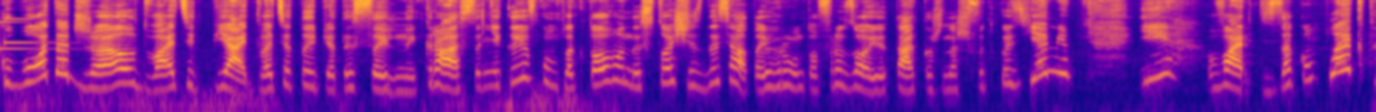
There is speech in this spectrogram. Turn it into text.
Кубота GL 25, 25-сильний красень, який вкомплектований 160 ґрунтофрезою також на швидкоз'ємі. І вартість за комплект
